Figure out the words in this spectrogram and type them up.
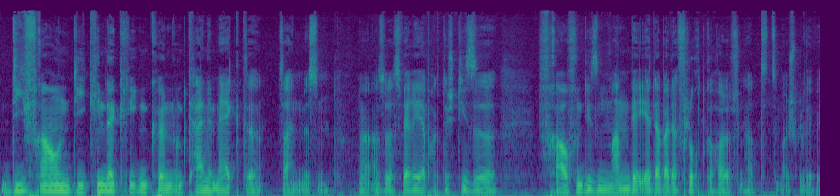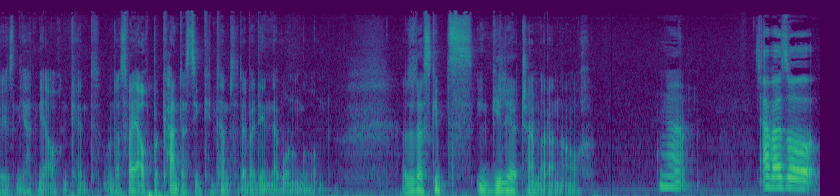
die Frauen, die Kinder kriegen können und keine Mägde sein müssen. Ne? Also das wäre ja praktisch diese Frau von diesem Mann, der ihr da bei der Flucht geholfen hat, zum Beispiel gewesen. Die hatten ja auch ein Kind. Und das war ja auch bekannt, dass die ein Kind haben, das hat er bei denen in der Wohnung gewohnt. Also das gibt's in Gilead scheinbar dann auch. ja. Aber so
